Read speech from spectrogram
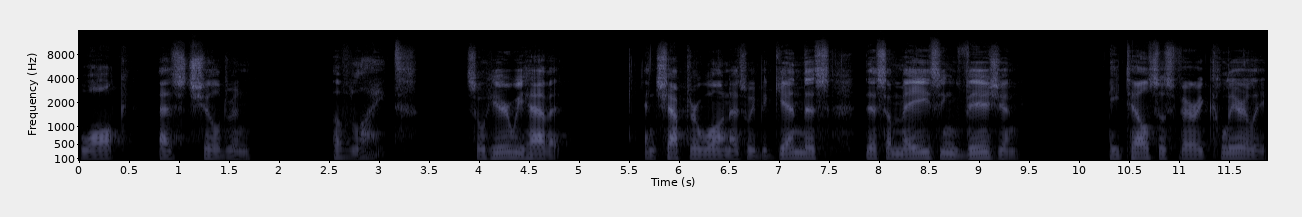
Walk as children of light. So here we have it in chapter 1 as we begin this, this amazing vision. He tells us very clearly,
